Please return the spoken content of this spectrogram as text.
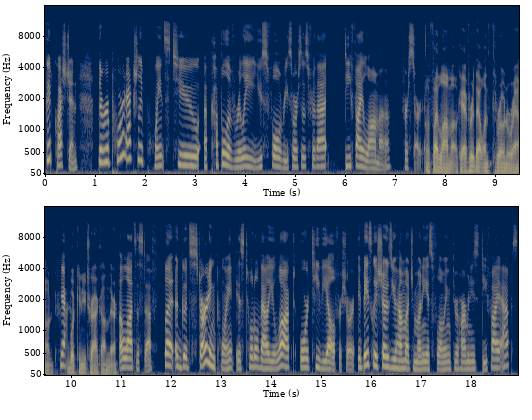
Good question. The report actually points to a couple of really useful resources for that. DeFi Llama, for starters. Fi Llama. Okay, I've heard that one thrown around. Yeah. What can you track on there? Uh, lots of stuff. But a good starting point is Total Value Locked, or TVL for short. It basically shows you how much money is flowing through Harmony's DeFi apps.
